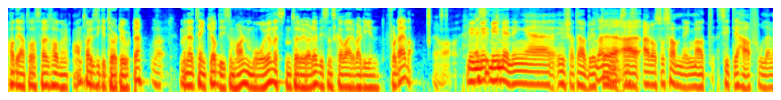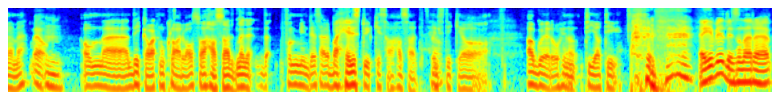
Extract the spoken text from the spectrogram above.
hadde jeg hatt Hazard, så hadde han antakeligvis ikke turt å gjort det. Nei. Men jeg tenker jo at de som har den, må jo nesten tørre å gjøre det, hvis den skal være verdien for deg, da. Ja. Min, min, sitter- min mening, uh, unnskyld at jeg avbryter, er, er også sammenheng med at City har full MM. ja. Mm. Om uh, det ikke har vært noen klare valg, så er Hazard Men det, for min del så er det bare helst du ikke sa Hazard. Helst ikke å Aguero hun- ti av 10. Jeg er blitt litt sånn der eh,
